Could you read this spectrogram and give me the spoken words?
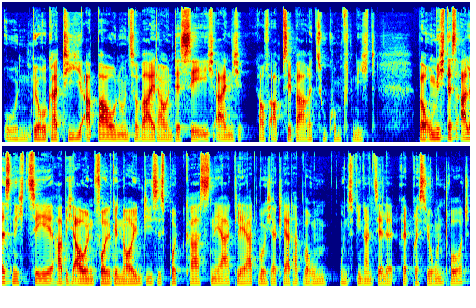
und Bürokratie abbauen und so weiter. Und das sehe ich eigentlich auf absehbare Zukunft nicht. Warum ich das alles nicht sehe, habe ich auch in Folge 9 dieses Podcasts näher erklärt, wo ich erklärt habe, warum uns finanzielle Repression droht.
